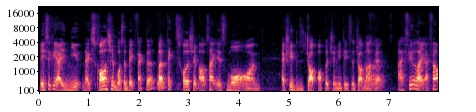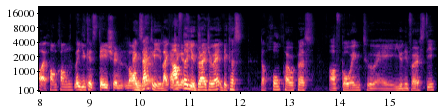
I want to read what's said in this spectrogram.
basically I knew like scholarship was a big factor, but Yeah. take scholarship outside is more on actually the job opportunities, the job ah. market. I feel like I felt like Hong Kong Like you can station longer. exactly like after you graduate because the whole purpose of going to a university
